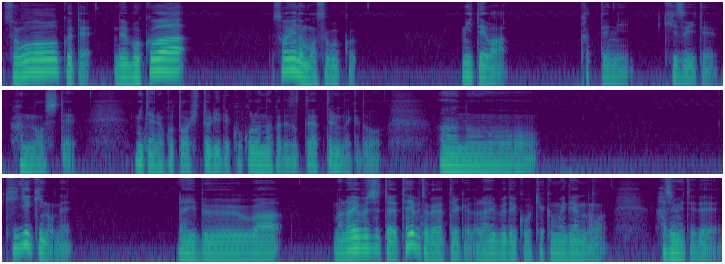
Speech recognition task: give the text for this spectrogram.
すごくて、で、僕はそういうのもすごく見ては勝手に気づいて反応してみたいなことを一人で心の中でずっとやってるんだけどあのー、喜劇のねライブは、まあ、ライブ自体テレビとかやってるけどライブでこう客目でやるのは初めてで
